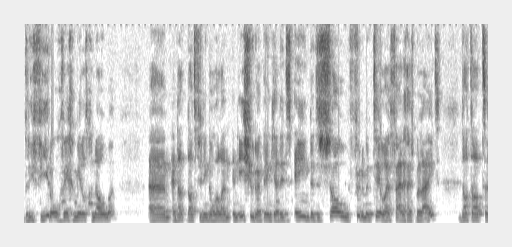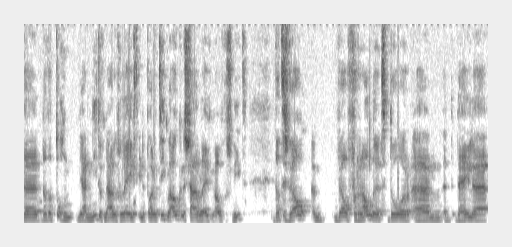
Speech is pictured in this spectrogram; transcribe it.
drie, vier ongeveer gemiddeld genomen. Um, en dat, dat vind ik nog wel een, een, issue. Dat ik denk, ja, dit is één, dit is zo fundamenteel, hè, veiligheidsbeleid. Dat dat, dat, dat toch ja, niet of nauwelijks leeft in de politiek, maar ook in de samenleving overigens niet. Dat is wel, um, wel veranderd door um, de hele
